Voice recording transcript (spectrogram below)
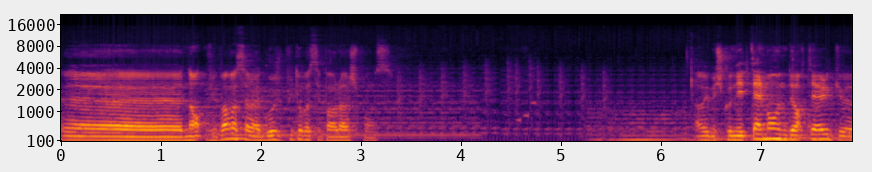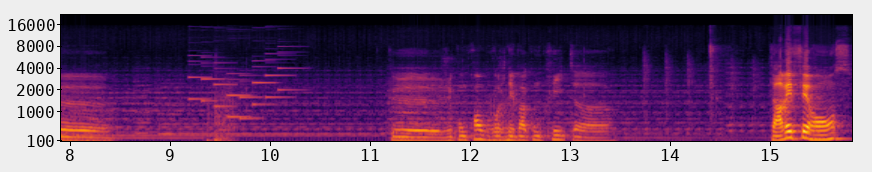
Euh... Non, je vais pas passer à la gauche, je vais plutôt passer par là, je pense. Ah oui, mais je connais tellement Undertale que... Que je comprends pourquoi je n'ai pas compris ta... Ta référence.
